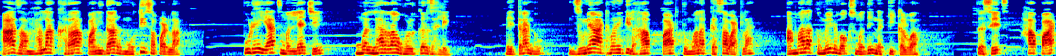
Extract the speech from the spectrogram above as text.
आज आम्हाला खरा पाणीदार मोती सापडला. पुढे याच मल्ल्याचे मल्हारराव होळकर झाले. मित्रांनो जुन्या आठवणीतील हा पाठ तुम्हाला कसा वाटला आम्हाला कमेंट बॉक्समध्ये नक्की कळवा. तसेच हा पाठ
